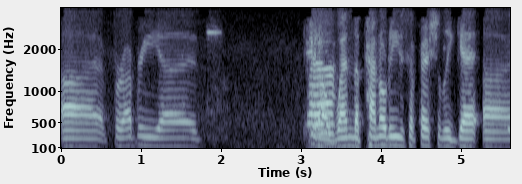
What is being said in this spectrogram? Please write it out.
uh, for every uh, you know when the penalties officially get uh,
